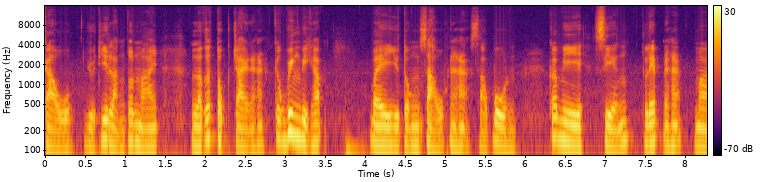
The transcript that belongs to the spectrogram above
เกาอยู่ที่หลังต้นไม้ แล้วก็ตกใจนะฮะก็วิ่งไปครับไปอยู่ตรงเสานะฮะเสาปูน ก็มีเสียงเล็บนะฮะมา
